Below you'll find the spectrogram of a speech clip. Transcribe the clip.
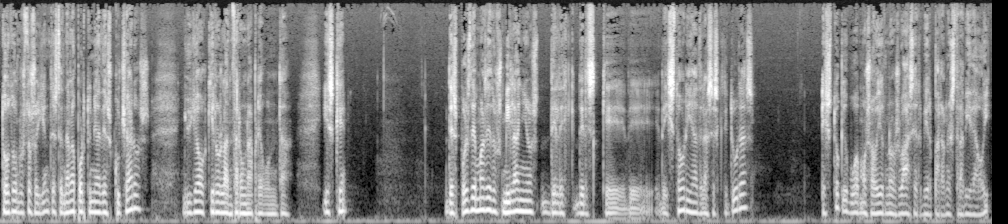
todos nuestros oyentes tendrán la oportunidad de escucharos, yo ya os quiero lanzar una pregunta. Y es que, después de más de dos mil años de, de, historia de las escrituras, ¿esto que vamos a oír nos va a servir para nuestra vida hoy?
